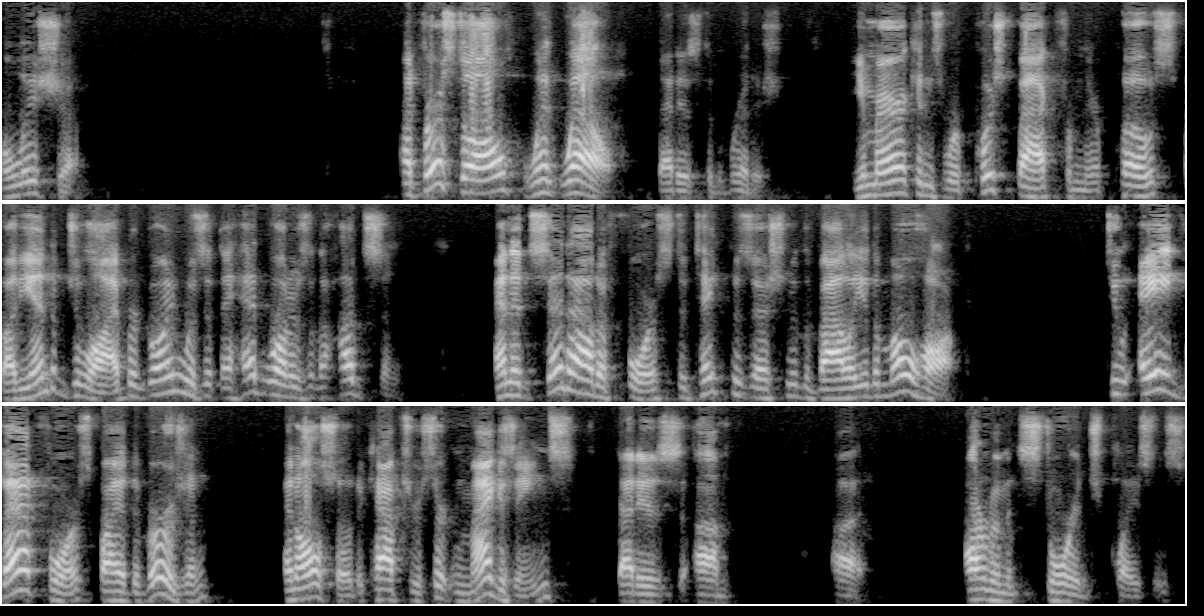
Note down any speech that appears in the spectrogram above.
militia. At first, all went well, that is, to the British. The Americans were pushed back from their posts. By the end of July, Burgoyne was at the headwaters of the Hudson and had sent out a force to take possession of the Valley of the Mohawk. To aid that force by a diversion, and also to capture certain magazines, that is, um, uh, armament storage places,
